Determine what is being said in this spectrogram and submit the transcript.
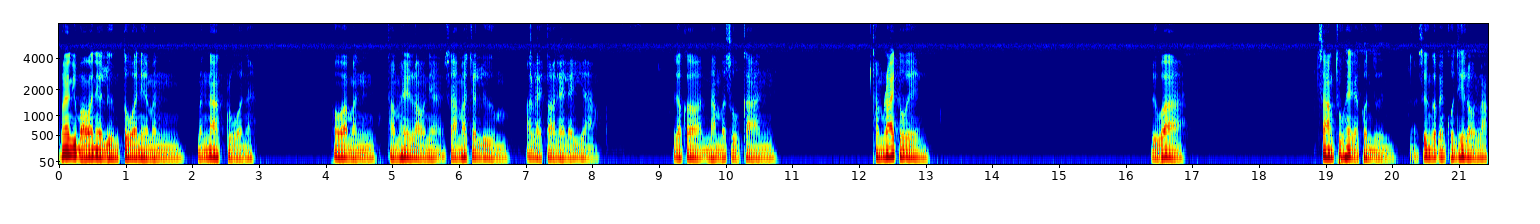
พระที่บอกว่าเนี่ยลืมตัวเนี่ยมันมันน่ากลัวนะ เพราะว่ามันทำให้เราเนี่ยสามารถจะลืมอะไรต่อหลายๆอย่าง แล้วก็นำมาสู่การทำร้ายตัวเอง หรือว่า สร้างทุกข์ให้กับคนอื่น ซึ่งก็เป็นคนที่เรารัก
